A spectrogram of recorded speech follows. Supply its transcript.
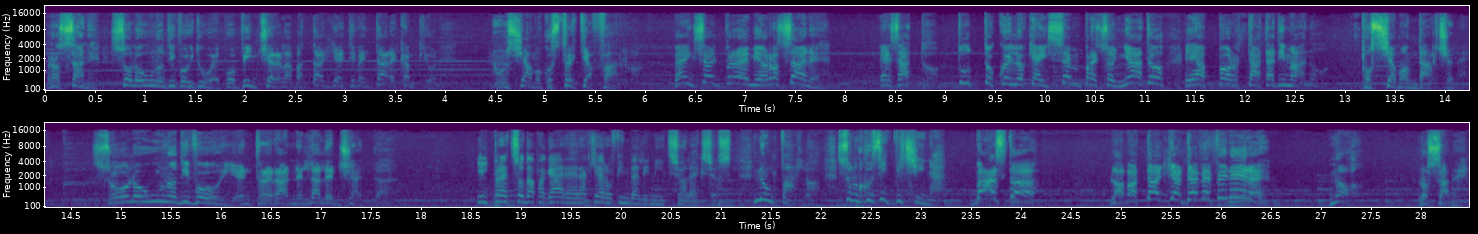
Rossane, solo uno di voi due può vincere la battaglia e diventare campione. Non siamo costretti a farlo. Pensa al premio, Rossane! Esatto, tutto quello che hai sempre sognato è a portata di mano. Possiamo andarcene. Solo uno di voi entrerà nella leggenda. Il prezzo da pagare era chiaro fin dall'inizio, Alexios. Non farlo. Sono così vicina. Basta! La battaglia deve finire! No! Rossane,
